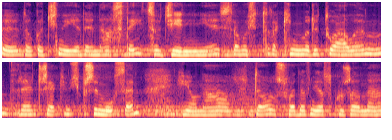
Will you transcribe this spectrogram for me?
e, do godziny 11 codziennie. Stało się to takim rytuałem, wręcz jakimś przymusem i ona doszła do wniosku, że ona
